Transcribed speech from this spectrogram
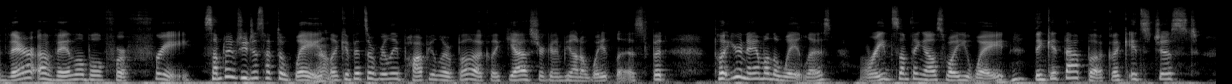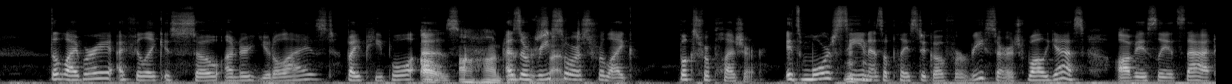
they're available for free. Sometimes you just have to wait. Yeah. Like if it's a really popular book, like yes, you're going to be on a wait list, but put your name on the wait list, read something else while you wait, Mhm. then get that book. Like it's just the library I feel like is so underutilized by people as oh, a hundred as a resource for like books for pleasure. It's more seen Mhm. as a place to go for research. While yes, obviously it's that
